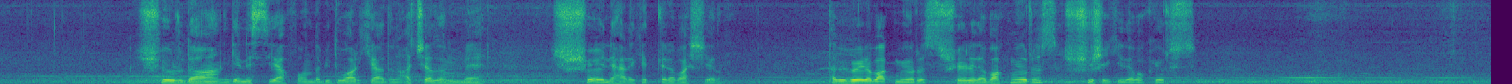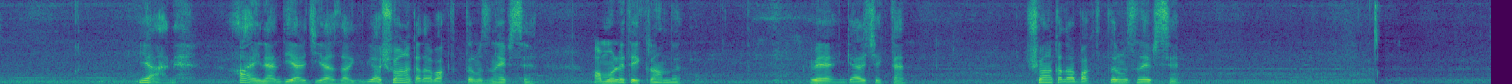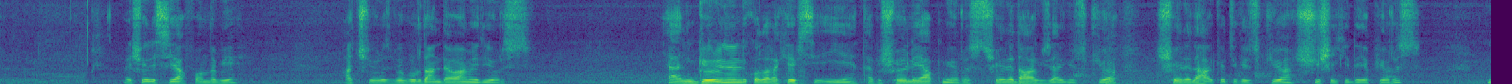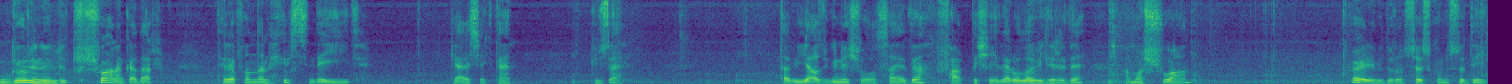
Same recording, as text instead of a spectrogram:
Şuradan gene siyah fonda bir duvar kağıdını açalım ve şöyle hareketlere başlayalım. Tabi böyle bakmıyoruz. Şöyle de bakmıyoruz. Şu şekilde bakıyoruz. Yani aynen diğer cihazlar gibi. Ya şu ana kadar baktıklarımızın hepsi AMOLED ekranlı. Ve gerçekten şu ana kadar baktıklarımızın hepsi ve şöyle siyah fonda bir açıyoruz ve buradan devam ediyoruz. Yani görünürlük olarak hepsi iyi. Tabi şöyle yapmıyoruz. Şöyle daha güzel gözüküyor. Şöyle daha kötü gözüküyor. Şu şekilde yapıyoruz. Görünürlük şu ana kadar telefonların hepsinde iyiydi. Gerçekten güzel. Tabi yaz güneşi olsaydı farklı şeyler olabilirdi. Ama şu an öyle bir durum söz konusu değil.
